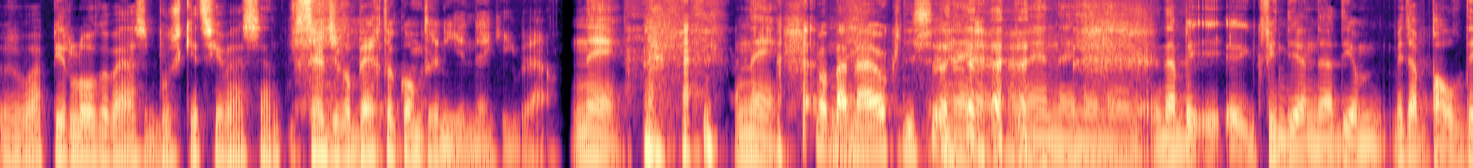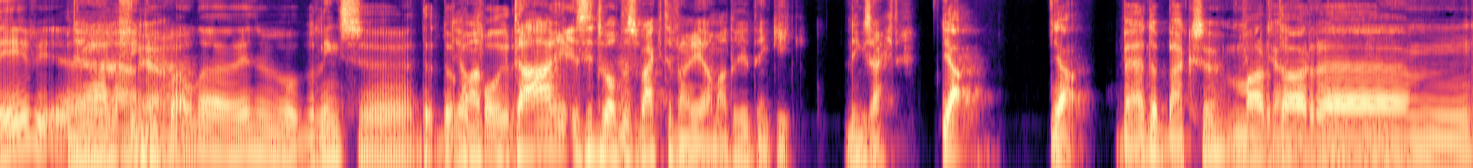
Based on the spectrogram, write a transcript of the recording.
eh, zo wat Pirlo-gewijs, Busquets-gewijs zijn. Sergio Roberto komt er niet in, denk ik. Bij. jou. Nee, nee. Maar bij nee. mij ook niet. Nee, nee, nee, nee. nee. Dan ik vind die, die, met dat Balde, eh, Ja, dat vind ja. ik wel eh, links eh, de, de Ja, opvolger. daar zit wel de zwakte van Real Madrid, denk ik. Linksachter. Ja, ja, Beide baks, hè. Maar daar, wel. ehm,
